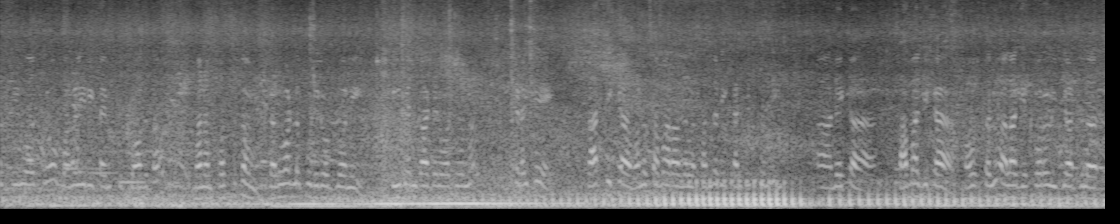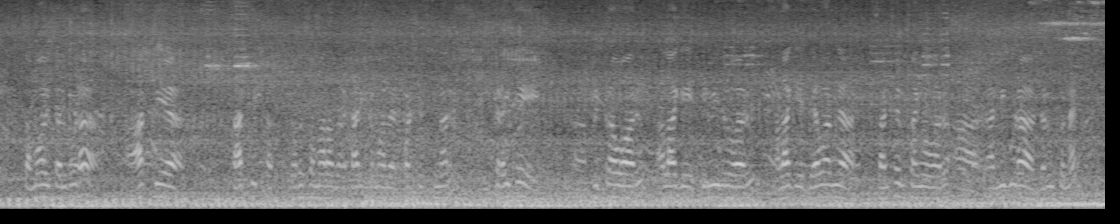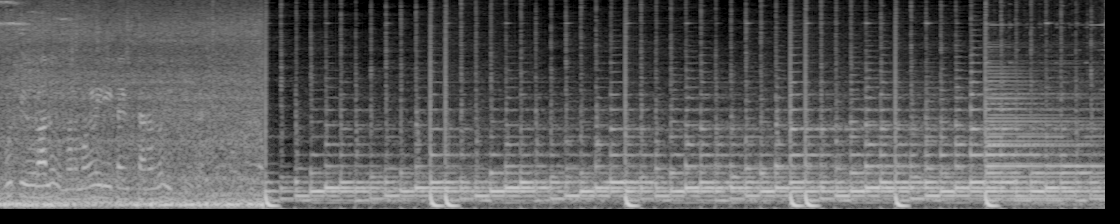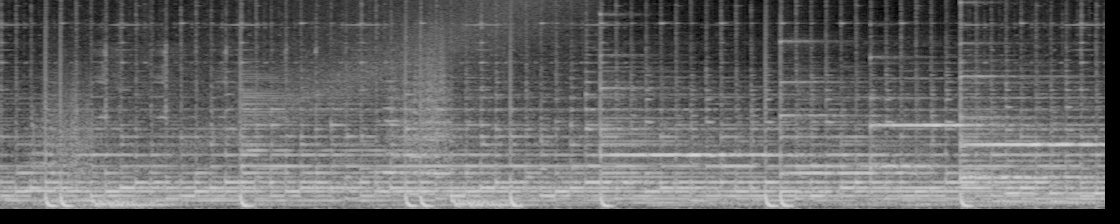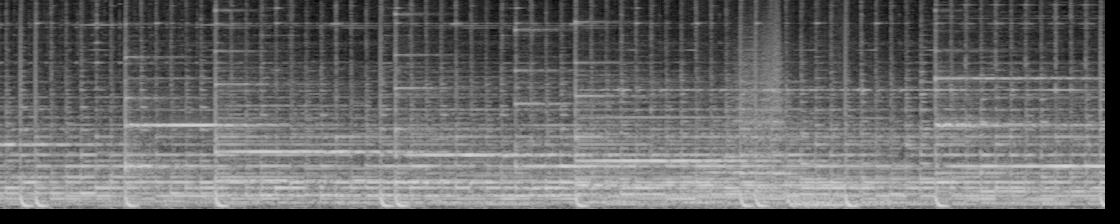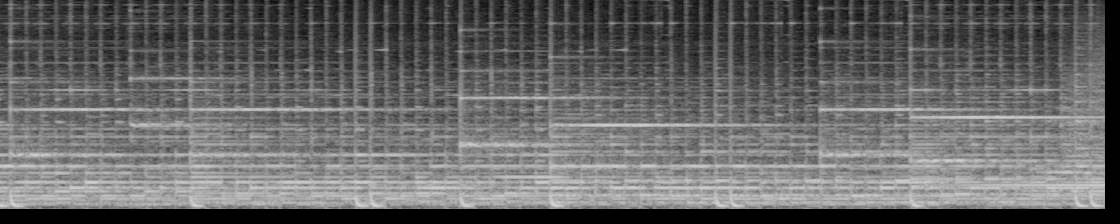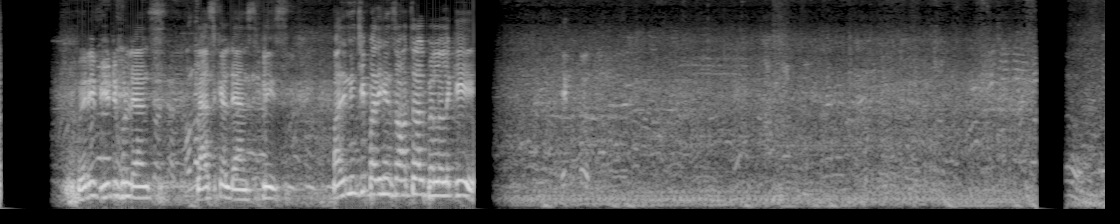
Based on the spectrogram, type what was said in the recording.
Are Srinivasarao Mangalagiri టైమ్స్కి స్వాగతం. మనం ప్రస్తుతం కడవడ్లపూడి రోడ్లోని టీవెన్ గార్డెన్ వద్ద ఉన్నాం. ఇక్కడైతే కార్తీక వన సమారాధనల సందడి కనిపిస్తుంది. అనేక సామాజిక సంస్థలు అలాగే పూర్వ విద్యార్థుల సమావేశాలు కూడా ఆత్మీయ కార్తీక వన సమారాధన కార్యక్రమాలు ఏర్పాటు చేస్తున్నారు. ఇక్కడైతే పిట్రా వారు అలాగే తిరువీధుల వారు అలాగే దేవాంగ సంక్షేమ సంఘం వారు అన్నీ కూడా జరుగుతున్నాయి. పూర్తి వివరాలు మన మంగళగిరి టైమ్స్ ఛానల్లో వీక్షించండి very beautiful dance classical dance please పది నుంచి పదిహేను సంవత్సరాల పిల్లలకి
